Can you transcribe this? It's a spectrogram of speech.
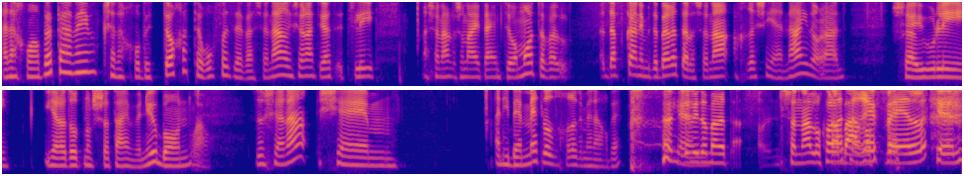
אנחנו הרבה פעמים, כשאנחנו בתוך הטירוף הזה, והשנה הראשונה, את יודעת, אצלי, השנה הראשונה הייתה עם תאומות, אבל דווקא אני מדברת על השנה אחרי שינאי נולד, שהיו לי ילדות בנות שנתיים ו newborn, וואו. זו שנה שאני באמת לא זוכרת ממנה הרבה. אני כן. תמיד אומרת, שנה לוטה הטרפת, בערפל. כן.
